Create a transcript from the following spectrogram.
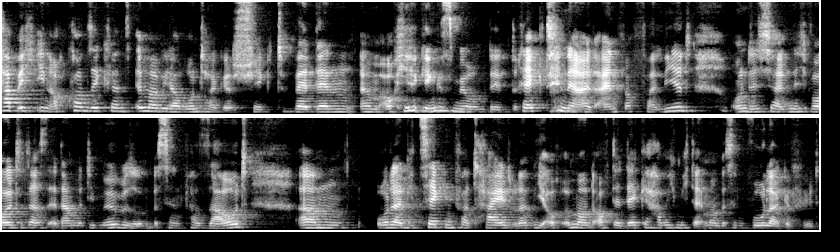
habe ich ihn auch konsequent immer wieder runtergeschickt, denn ähm, auch hier ging es mir um den Dreck, den er halt einfach verliert und ich halt nicht wollte, dass er damit die Möbel so ein bisschen versaut ähm, oder die Zecken verteilt oder wie auch immer und auf der Decke habe ich mich da immer ein bisschen wohler gefühlt.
